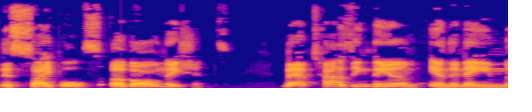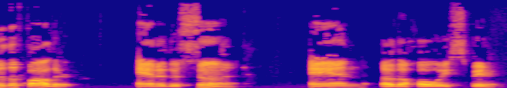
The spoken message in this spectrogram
disciples of all nations baptizing them in the name of the Father and of the Son and of the Holy Spirit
